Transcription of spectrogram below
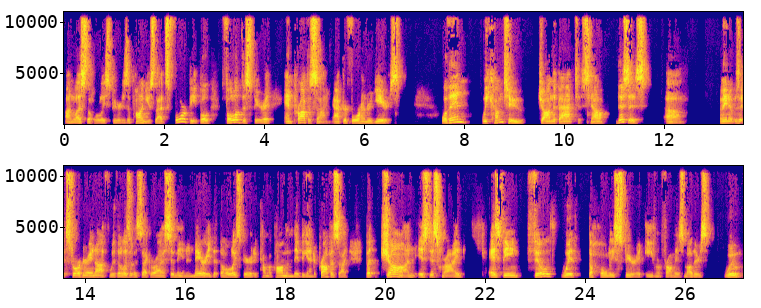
unless the Holy Spirit is upon you. So that's four people full of the Spirit and prophesying after 400 years. Well, then we come to John the Baptist. Now, this is, um, I mean, it was extraordinary enough with Elizabeth, Zechariah, Simeon, and Mary that the Holy Spirit had come upon them and they began to prophesy. But John is described as being filled with the Holy Spirit even from his mother's womb.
